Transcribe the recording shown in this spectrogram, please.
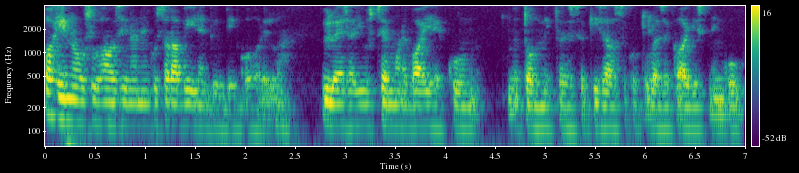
pahin nousuhan on siinä niin kuin 150 kohdilla. Yleensä just semmoinen vaihe, kun ton mittaisessa kisassa, kun tulee se kaikista niin kuin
